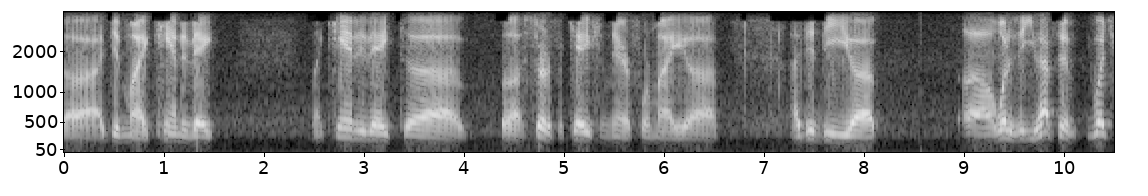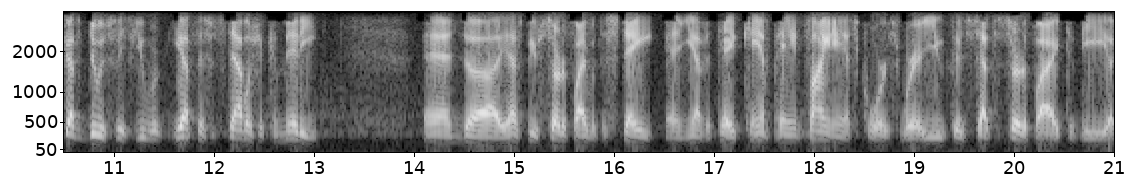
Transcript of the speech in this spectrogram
Uh, I did my candidate my candidate uh, uh, certification there for my. Uh, I did the. Uh, uh, what is it? You have to. What you have to do is if you you have to establish a committee and uh, you have to be certified with the state, and you have to take campaign finance course where you could have to certify to be a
